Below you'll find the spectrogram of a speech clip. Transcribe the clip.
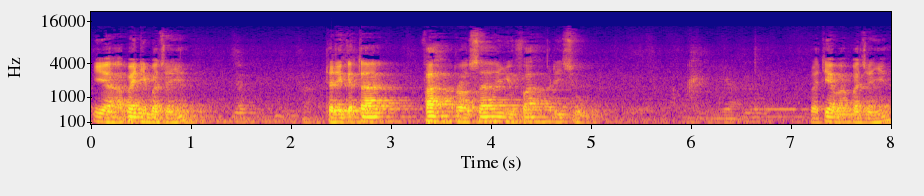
Iya, apa ini bacanya? Dari kata fah rosa yufah risu. Berarti apa bacanya?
